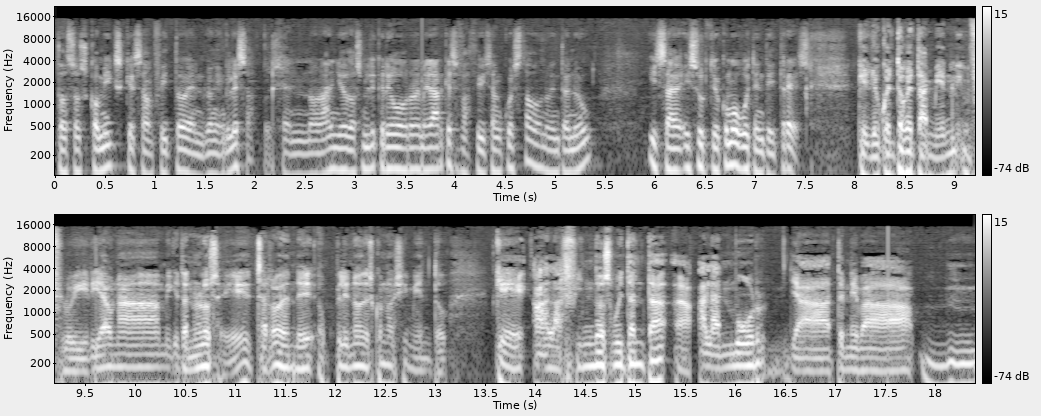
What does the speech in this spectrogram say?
todos los cómics que se han feito en lengua inglesa. Pues en el año 2000 creo remerar que se fació esa encuesta o 99 y, y surtió como 83. Que yo cuento que también influiría una miqueta, no lo sé, charro de pleno desconocimiento, que a la fin dos 80 a- Alan Moore ya tenía mm,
